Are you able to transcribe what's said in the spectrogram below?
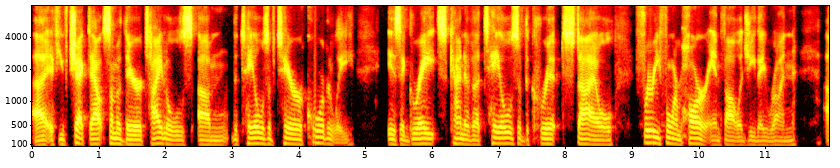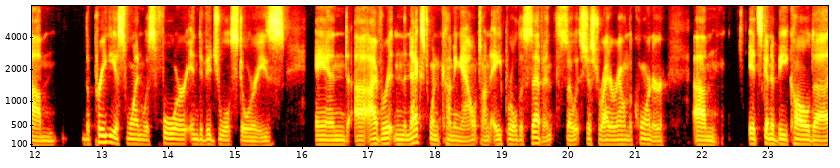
Uh, if you've checked out some of their titles, um, the Tales of Terror Quarterly is a great kind of a Tales of the Crypt style freeform horror anthology they run. Um, the previous one was four individual stories and uh, I've written the next one coming out on April the 7th. So it's just right around the corner. Um, it's going to be called uh,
